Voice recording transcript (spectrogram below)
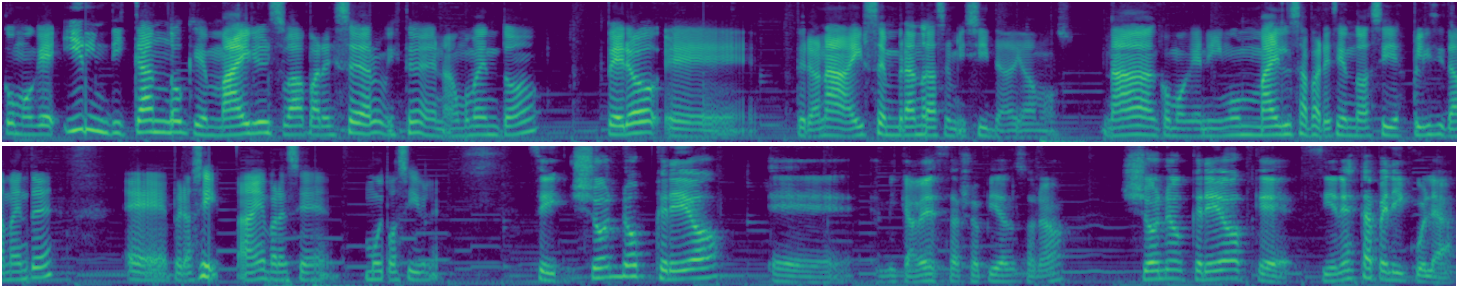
como que ir indicando que Miles va a aparecer, ¿viste? En algún momento. Pero, eh, pero nada, ir sembrando la semillita, digamos. Nada, como que ningún Miles apareciendo así explícitamente. Eh, pero sí, a mí me parece muy posible. Sí, yo no creo, eh, en mi cabeza yo pienso, ¿no? Yo no creo que si en esta película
